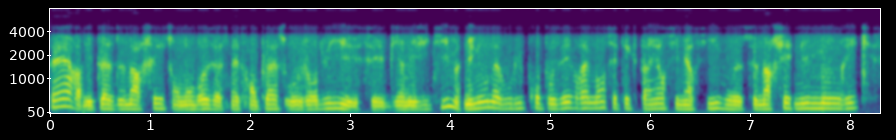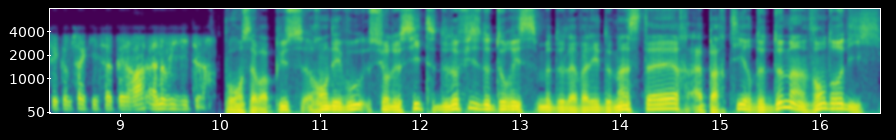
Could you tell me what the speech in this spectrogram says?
faire. Les places de marché sont nombreuses à se mettre en place aujourd'hui et c'est bien légitime. Mais nous, on a voulu proposer vraiment cette expérience immersive, euh, ce marché numérique, c'est comme ça qu'il s'appellera, à nos visiteurs. Pour en savoir plus, rendez-vous sur le site de l'Office de tourisme de la vallée de Münster à partir de demain vendredi.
